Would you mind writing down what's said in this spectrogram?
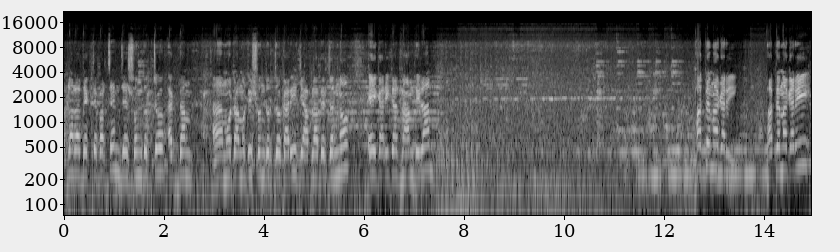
আপনারা দেখতে পাচ্ছেন যে সৌন্দর্য একদম মোটামুটি সৌন্দর্য গাড়ি যে আপনাদের জন্য। এই গাড়িটার নাম দিলাম ফাতেমা গাড়ি। ফাতেমা গাড়ি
